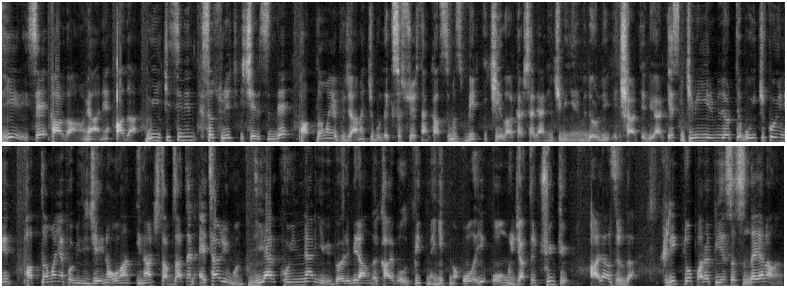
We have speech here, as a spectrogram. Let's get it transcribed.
diğeri ise Cardano yani ADA. Bu ikisinin kısa süreç içerisinde patlama yapacağını ki burada kısa süreçten kastımız 1-2 yıl arkadaşlar. Yani 2024'ü işaret ediyor herkes. 2024'te bu iki coin'in patlama yapabileceğine olan inanç tam. Zaten Ethereum'un diğer coin'ler gibi böyle bir anda kaybolup bitme gitme olayı olmayacaktır. Çünkü hala hazırda kripto para piyasasında yer alan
